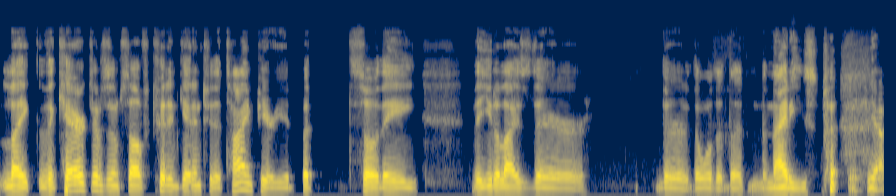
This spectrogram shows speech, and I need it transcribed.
like the characters themselves couldn't get into the time period but so they they utilized their their the well, the, the, 90s Yeah.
